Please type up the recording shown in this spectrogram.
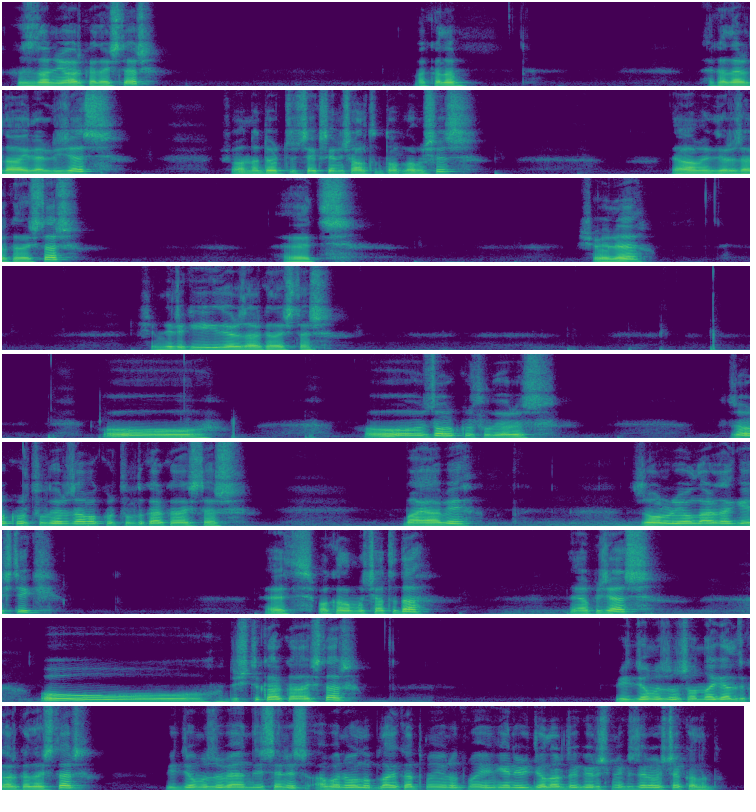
hızlanıyor arkadaşlar. Bakalım ne kadar daha ilerleyeceğiz. Şu anda 483 altın toplamışız. Devam ediyoruz arkadaşlar. Evet. Şöyle. Şimdilik iyi gidiyoruz arkadaşlar. Oo. Oo zor kurtuluyoruz. Zor kurtuluyoruz ama kurtulduk arkadaşlar. Bayağı bir zorlu yollardan geçtik. Evet bakalım bu çatıda ne yapacağız? Oo düştük arkadaşlar. Videomuzun sonuna geldik arkadaşlar. Videomuzu beğendiyseniz abone olup like atmayı unutmayın. Yeni videolarda görüşmek üzere. Hoşçakalın.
